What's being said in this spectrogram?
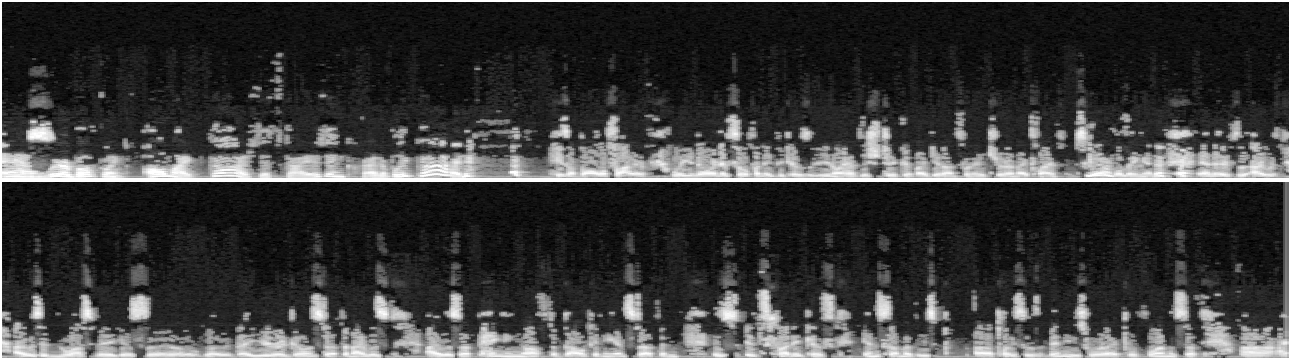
and Yes. we were both going, "Oh my gosh, this guy is incredibly good." He's a ball of fire. Well, you know, and it's so funny because you know I have this shtick if I get on furniture and I climb some scaffolding, and and it's, I was I was in Las Vegas uh, a year ago and stuff, and I was I was up hanging off the balcony and stuff, and it's it's funny because in some of these uh, places, venues where I perform and stuff, uh, I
